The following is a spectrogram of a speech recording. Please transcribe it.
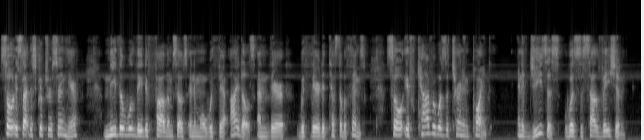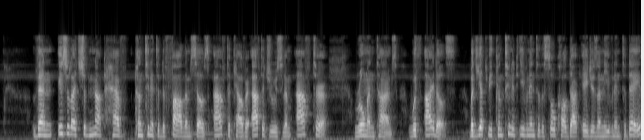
So it's like the scripture is saying here, neither will they defile themselves anymore with their idols and their with their detestable things. So if Calvary was the turning point, and if Jesus was the salvation, then Israelites should not have continued to defile themselves after Calvary, after Jerusalem, after Roman times with idols. But yet we continued even into the so-called dark ages and even in today,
